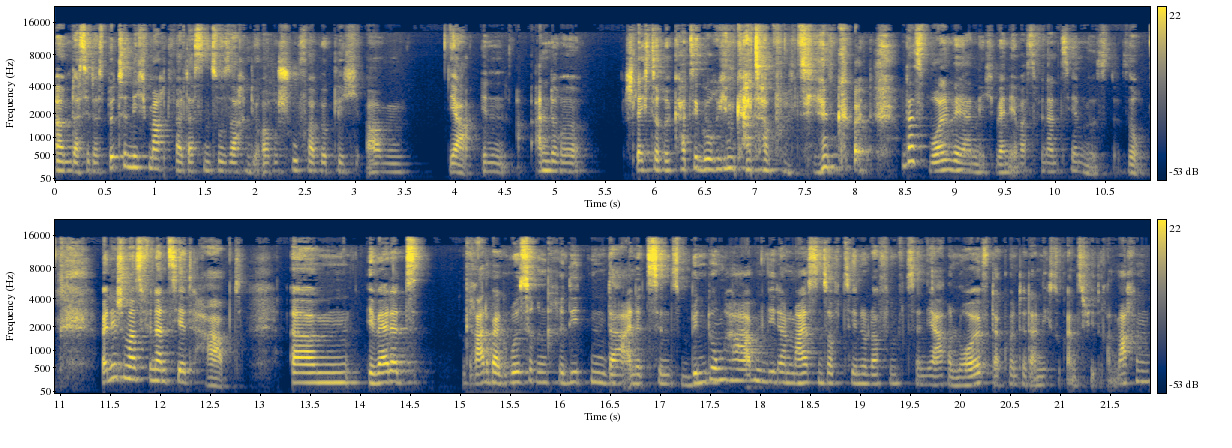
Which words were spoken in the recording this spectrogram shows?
ähm, dass ihr das bitte nicht macht, weil das sind so Sachen, die eure Schufa wirklich ähm, ja in andere schlechtere Kategorien katapultieren können. Und das wollen wir ja nicht, wenn ihr was finanzieren müsst. So, wenn ihr schon was finanziert habt, ähm, ihr werdet gerade bei größeren Krediten da eine Zinsbindung haben, die dann meistens auf 10 oder 15 Jahre läuft. Da könnt ihr dann nicht so ganz viel dran machen.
